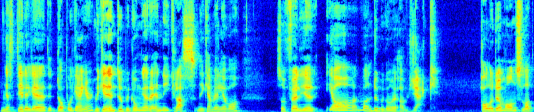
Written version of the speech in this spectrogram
Nästa tillägg är The Doppelganger, vilket är en dubbelgångare, en ny klass ni kan välja att vara. Som följer, ja, det var en dubbelgångare av Jack. Holodome Onslaught,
